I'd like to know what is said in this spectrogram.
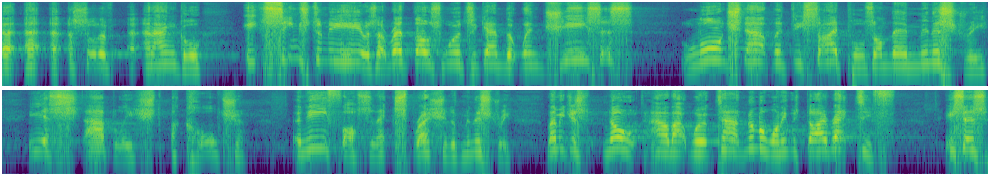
a, a, a sort of an angle, it seems to me here, as I read those words again, that when Jesus launched out the disciples on their ministry, he established a culture, an ethos, an expression of ministry. Let me just note how that worked out. Number one, it was directive. He says,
